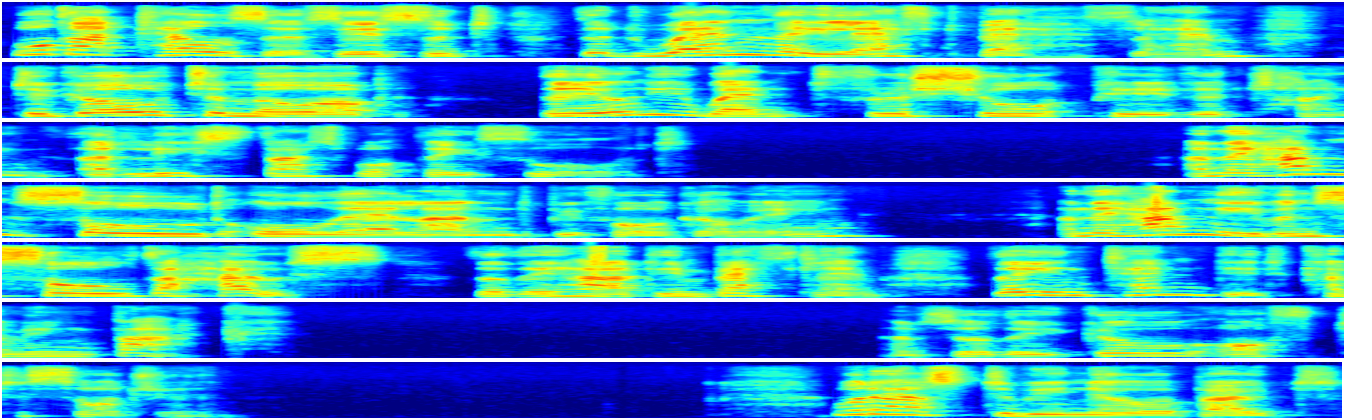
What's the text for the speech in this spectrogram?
What that tells us is that, that when they left Bethlehem to go to Moab they only went for a short period of time. At least that's what they thought. And they hadn't sold all their land before going, and they hadn't even sold the house that they had in Bethlehem. They intended coming back. And so they go off to sojourn. What else do we know about,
